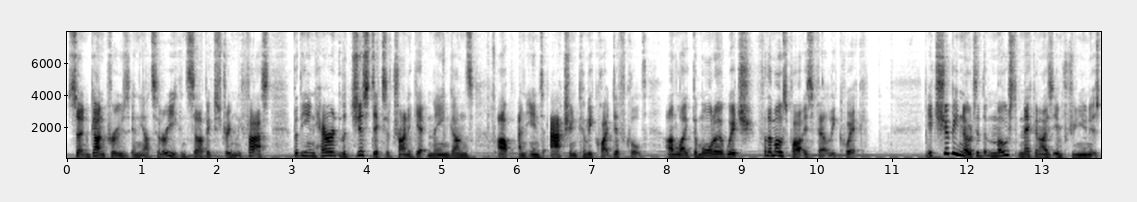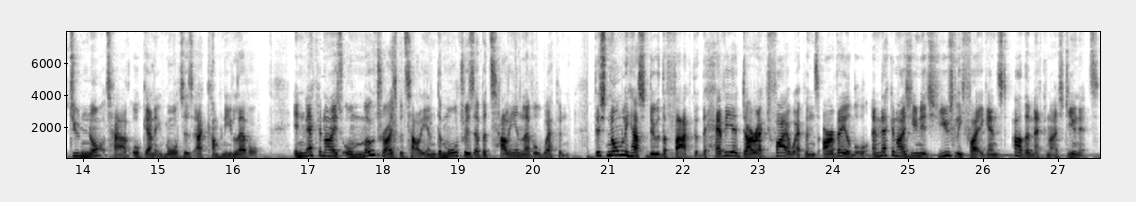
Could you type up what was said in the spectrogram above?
certain gun crews in the artillery you can set up extremely fast, but the inherent logistics of trying to get main guns up and into action can be quite difficult, unlike the mortar, which, for the most part, is fairly quick. It should be noted that most mechanized infantry units do not have organic mortars at company level. In mechanized or motorized battalion, the mortar is a battalion level weapon. This normally has to do with the fact that the heavier direct fire weapons are available, and mechanized units usually fight against other mechanized units.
